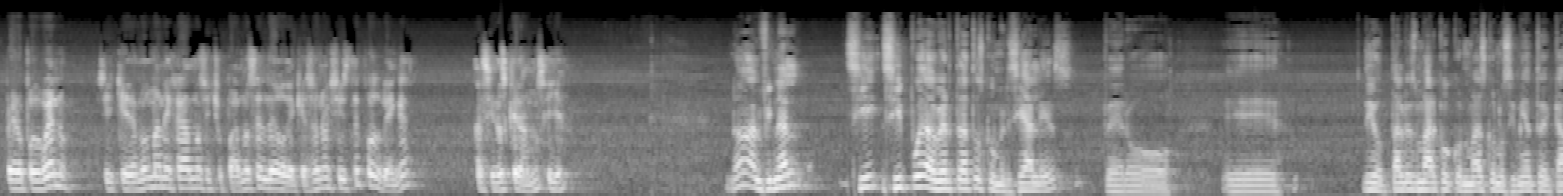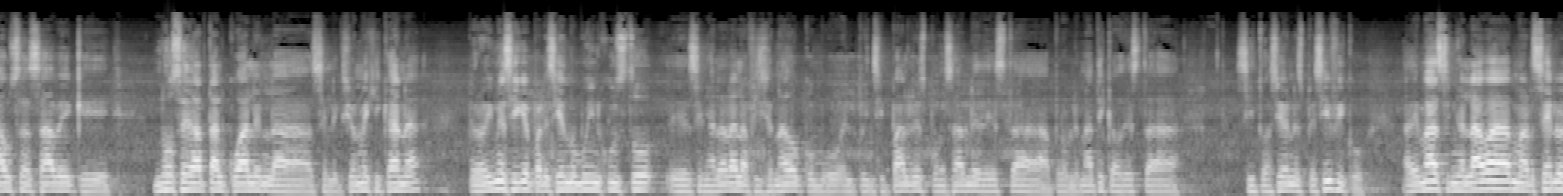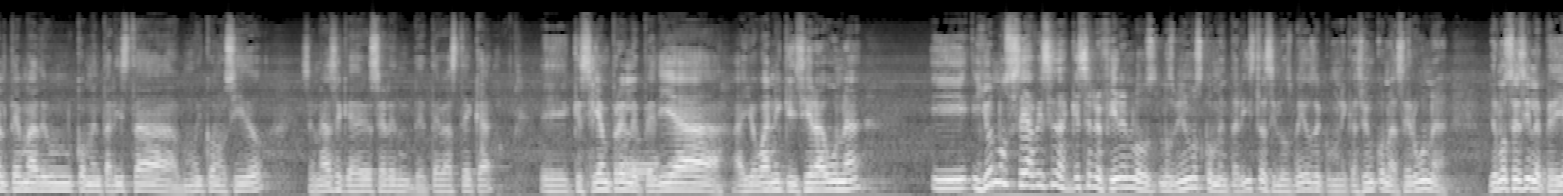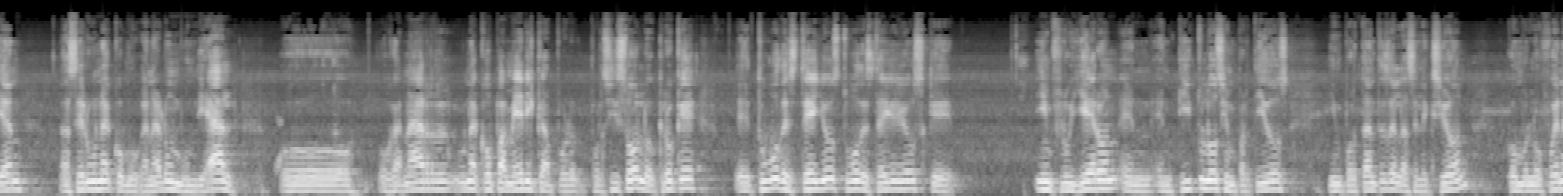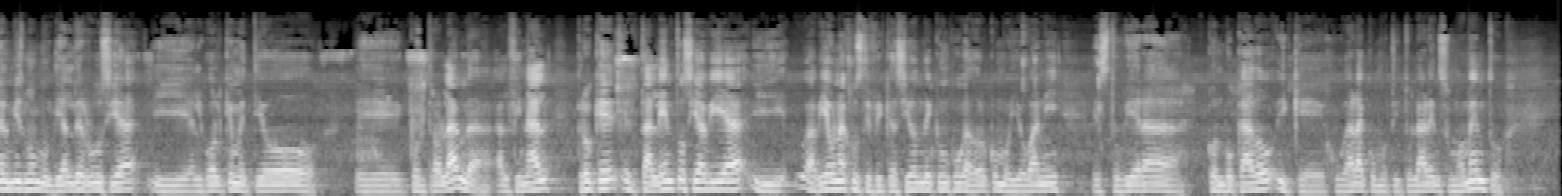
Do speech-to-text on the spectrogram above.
pero pues bueno, si queremos manejarnos y chuparnos el dedo de que eso no existe, pues venga, así nos quedamos y ya. No, al final sí, sí puede haber tratos comerciales, pero eh, digo, tal vez Marco con más conocimiento de causa sabe que no se da tal cual en la selección mexicana, pero a mí me sigue pareciendo muy injusto eh, señalar al aficionado como el principal responsable de esta problemática o de esta situación en específico. Además, señalaba Marcelo el tema de un comentarista muy conocido, se me hace que debe ser de TV Azteca, eh, que siempre le pedía a Giovanni que hiciera una. Y, yo no sé a veces a qué se refieren los, los mismos comentaristas y los medios de comunicación con hacer una. Yo no sé si le pedían hacer una como ganar un mundial o, ganar una Copa América por, por sí solo. Creo que eh, tuvo destellos, tuvo destellos que influyeron en, en, títulos y en partidos importantes de la selección, como lo fue en el mismo Mundial de Rusia y el gol que metió eh, contra Holanda. Al final, creo que el talento sí había y había una justificación de que un jugador como Giovanni estuviera convocado y que jugara como titular en su momento.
